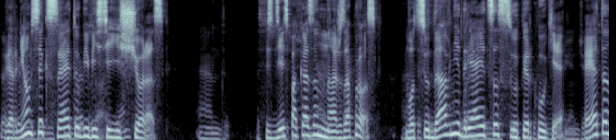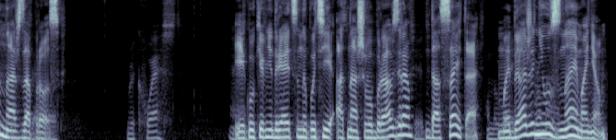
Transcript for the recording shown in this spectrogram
Вернемся к сайту BBC еще раз. Здесь показан наш запрос. Вот сюда внедряется суперкуки. Это наш запрос. И куки внедряется на пути от нашего браузера до сайта. Мы даже не узнаем о нем.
